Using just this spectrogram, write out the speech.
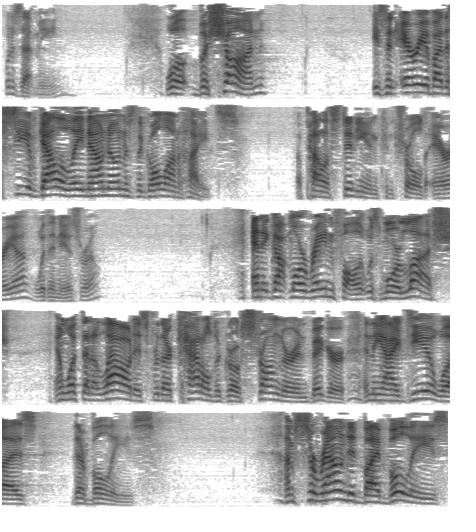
What does that mean? Well, Bashan is an area by the Sea of Galilee now known as the Golan Heights, a Palestinian controlled area within Israel. And it got more rainfall, it was more lush. And what that allowed is for their cattle to grow stronger and bigger. And the idea was they're bullies. I'm surrounded by bullies.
